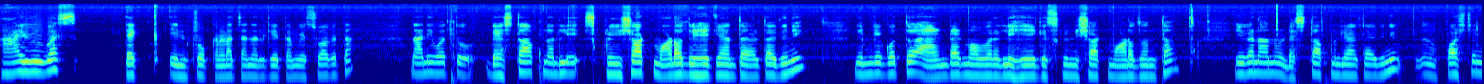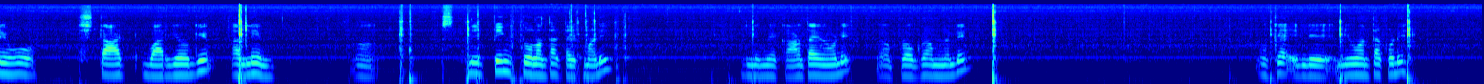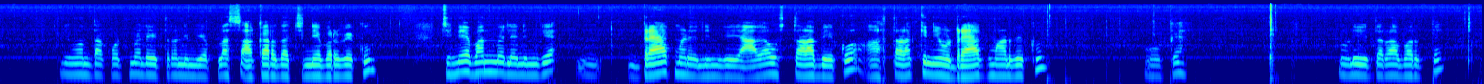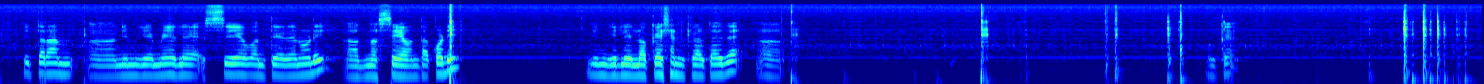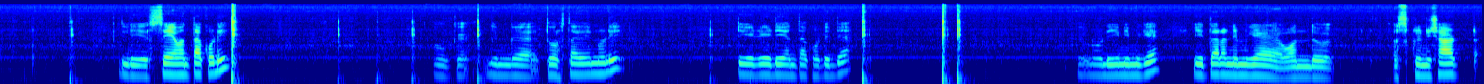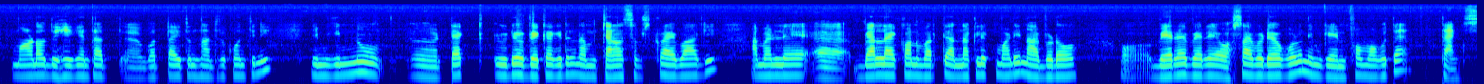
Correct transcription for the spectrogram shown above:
Hi Vivas tech info Kannada ಚಾನಲ್ಗೆ ತಮಗೆ ಸ್ವಾಗತ. ನಾನಿವತ್ತು ಡೆಸ್ಕ್ಟಾಪ್ನಲ್ಲಿ ಸ್ಕ್ರೀನ್ಶಾಟ್ ಮಾಡೋದು ಹೇಗೆ ಅಂತ ಹೇಳ್ತಾ ಇದ್ದೀನಿ. ನಿಮಗೆ ಗೊತ್ತು ಆ್ಯಂಡ್ರಾಯ್ಡ್ ಮೊಬೈಲಲ್ಲಿ ಹೇಗೆ ಸ್ಕ್ರೀನ್ಶಾಟ್ ಮಾಡೋದು ಅಂತ. ಈಗ ನಾನು ಡೆಸ್ಕ್ಟಾಪ್ನಲ್ಲಿ ಹೇಳ್ತಾ ಇದ್ದೀನಿ. ಫಸ್ಟ್ ನೀವು ಸ್ಟಾರ್ಟ್ ಬಾರ್ಗೆ ಹೋಗಿ, ಅಲ್ಲಿ ಸ್ನಿಪ್ಪಿಂಗ್ ಟೂಲ್ ಅಂತ ಟೈಪ್ ಮಾಡಿ. ಇಲ್ಲಿ ನಿಮಗೆ ಕಾಣ್ತಾ ಇದೆ ನೋಡಿ ಪ್ರೋಗ್ರಾಮ್ನಲ್ಲಿ ಓಕೆ ಇಲ್ಲಿ ನೀವು ಅಂತ ಕೊಡಿ. ನೀವು ಅಂತ ಕೊಟ್ಟಮೇಲೆ ಈ ಥರ ನಿಮಗೆ ಪ್ಲಸ್ ಆಕಾರದ ಚಿಹ್ನೆ ಬರಬೇಕು. ಚಿಹ್ನೆ ಬಂದಮೇಲೆ ನಿಮಗೆ ಡ್ರ್ಯಾಗ್ ಮಾಡಿ ನಿಮಗೆ ಯಾವ್ಯಾವ ಸ್ಥಳ ಬೇಕೋ, ಆ ಸ್ಥಳಕ್ಕೆ ನೀವು ಡ್ರ್ಯಾಗ್ ಮಾಡಬೇಕು. ಓಕೆ. ನೋಡಿ, ಈ ಥರ ಬರುತ್ತೆ. ಈ ಥರ ನಿಮಗೆ ಮೇಲೆ ಸೇವ್ ಅಂತ ಇದೆ ನೋಡಿ, ಅದನ್ನ ಸೇವ್ ಅಂತ ಕೊಡಿ. ನಿಮಗೆ ಇಲ್ಲಿ ಲೊಕೇಶನ್ ಕೇಳ್ತಾ ಇದೆ. ಓಕೆ. ಇಲ್ಲಿ ಸೇವ್ ಅಂತ ಕೊಡಿ. ಓಕೆ, ನಿಮಗೆ ತೋರಿಸ್ತಾ ಇದ್ದೀನಿ ನೋಡಿ. ಟಿ ಡಿ ಡಿ ಅಂತ ಕೊಟ್ಟಿದ್ದೆ. ನೋಡಿ ನಿಮಗೆ ಈ ಥರ ನಿಮಗೆ ಒಂದು ಸ್ಕ್ರೀನ್ಶಾಟ್ ಮಾಡೋದು ಹೇಗೆ ಅಂತ ಗೊತ್ತಾಯಿತು ಅಂತ ನಾನು ತಿಳ್ಕೊತೀನಿ. ನಿಮ್ಗೆ ಇನ್ನೂ ಟೆಕ್ ವಿಡಿಯೋ ಬೇಕಾಗಿದ್ದರೆ ನಮ್ಮ ಚಾನಲ್ ಸಬ್ಸ್ಕ್ರೈಬ್ ಆಗಿ, ಆಮೇಲೆ ಬೆಲ್ ಐಕಾನ್ ಬರ್ತೆ ಅದನ್ನ ಕ್ಲಿಕ್ ಮಾಡಿ ನಾ ಬಿಡೋ ಬೇರೆ ಬೇರೆ ಹೊಸ ವಿಡಿಯೋಗಳು ನಿಮಗೆ ಇನ್ಫಾರ್ಮ್ ಆಗುತ್ತೆ. ಥ್ಯಾಂಕ್ಸ್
